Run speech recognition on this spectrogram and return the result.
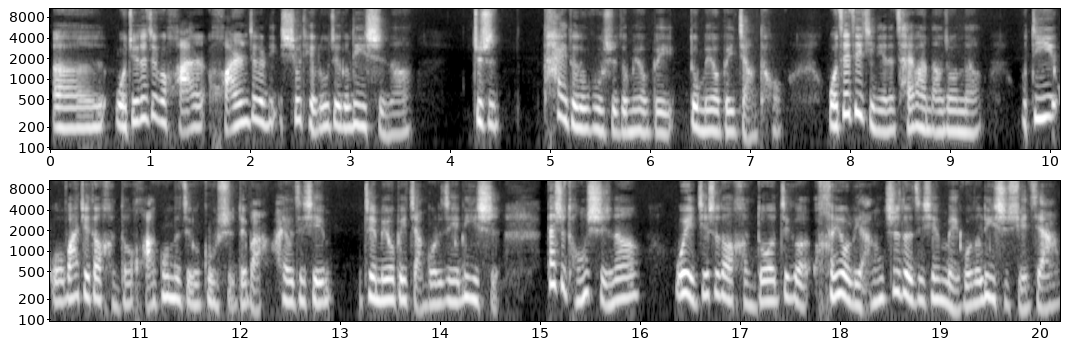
呃，我觉得这个华华人这个修铁路这个历史呢。就是太多的故事都没有被都没有被讲透。我在这几年的采访当中呢，我第一我挖掘到很多华工的这个故事，对吧？还有这些这些没有被讲过的这些历史。但是同时呢，我也接触到很多这个很有良知的这些美国的历史学家，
